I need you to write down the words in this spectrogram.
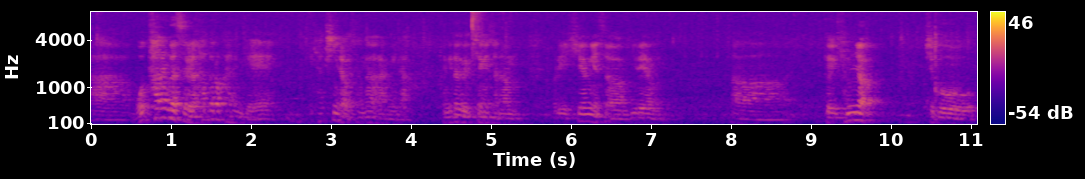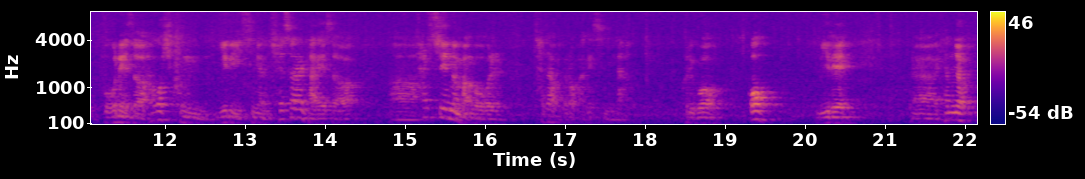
아, 못하는 것을 하도록 하는 게 혁신이라고 생각을 합니다. 경기도교육청에서는 우리 시흥에서 미래형 어, 교육 협력 지구 부분에서 하고 싶은 일이 있으면 최선을 다해서 어, 할 수 있는 방법을 찾아보도록 하겠습니다. 그리고 꼭 미래 어, 협력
